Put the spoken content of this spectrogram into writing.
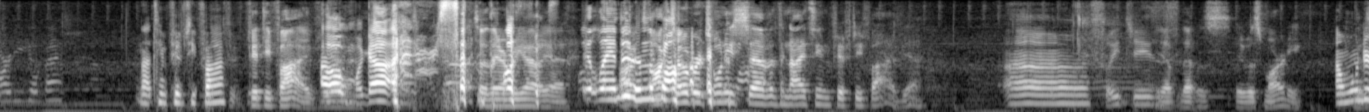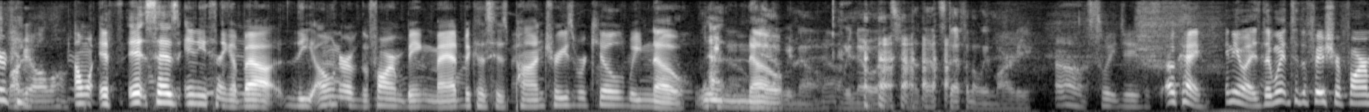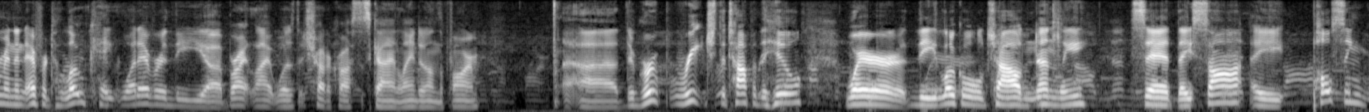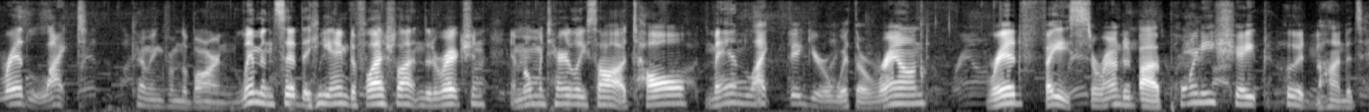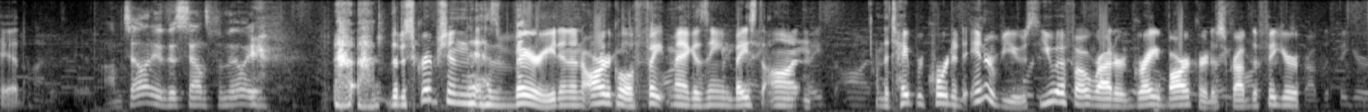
1955. 55. Oh my God. so, So there we go. Yeah. It landed in the October barn. 27th, 1955. Yeah. Uh, sweet Jesus. Yep. That was it. Was Marty. I wonder if he- all along. I wa- if it says anything about the owner of the farm being mad because his pine trees were killed, we know. We Yeah, know. we know. We know. It's, that's definitely Marty. Oh, sweet Jesus. Okay. Anyways, they went to the Fisher farm in an effort to locate whatever the uh, bright light was that shot across the sky and landed on the farm. Uh, the group reached the top of the hill where the local child Nunley said they saw a pulsing red light coming from the barn. Lemon said that he aimed a flashlight in the direction and momentarily saw a tall, man like figure with a round, red face surrounded by a pointy shaped hood behind its head. I'm telling you, this sounds familiar. The description has varied in an article of Fate magazine based on the tape recorded interviews. UFO writer Gray Barker described the figure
